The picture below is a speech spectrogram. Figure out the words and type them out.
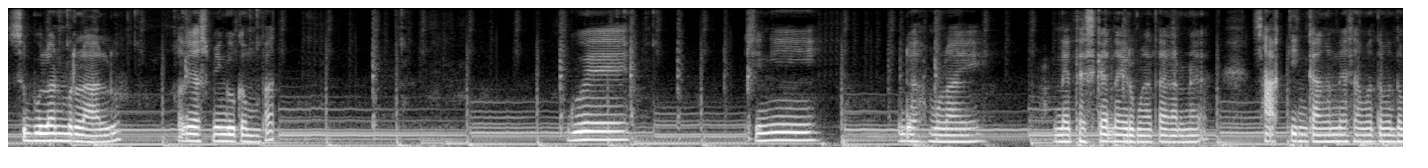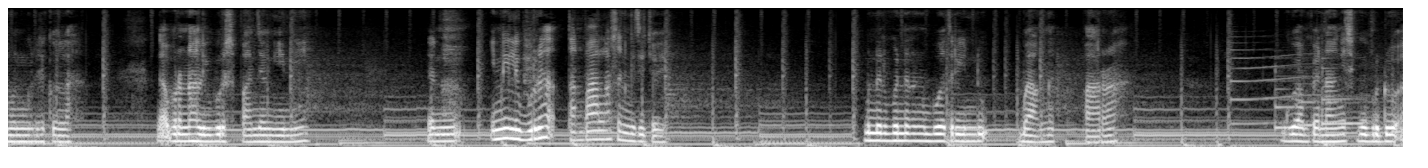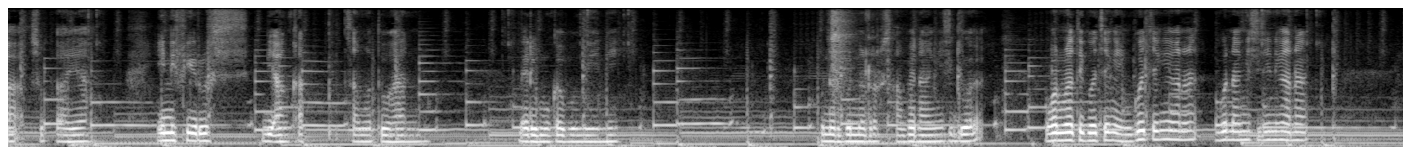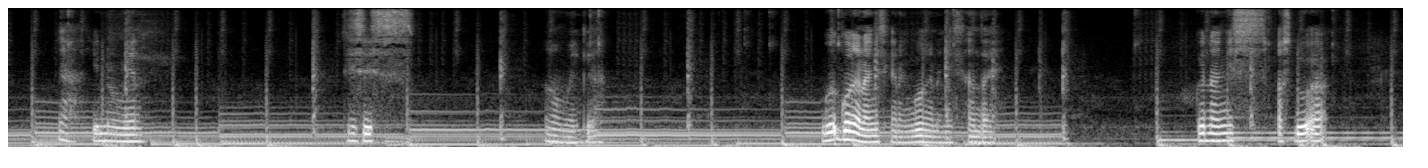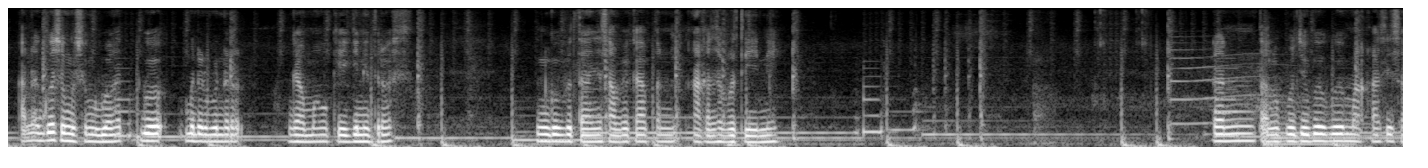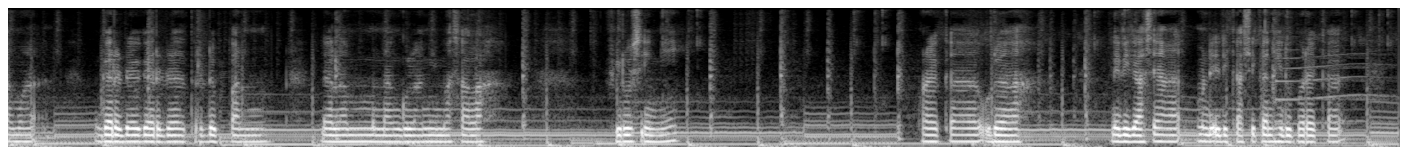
sebulan berlalu alias minggu keempat gue sini udah mulai meneteskan air mata karena saking kangennya sama teman-teman gue di sekolah. Nggak pernah libur sepanjang ini. Dan ini liburnya tanpa alasan gitu coy. Bener-bener ngebuat rindu banget parah. Gue sampai nangis gue berdoa supaya ini virus diangkat sama Tuhan dari muka bumi ini. Bener-bener sampai nangis gue bukan berarti gue cengeng. Gue cengeng karena gue nangis di sini karena ya you know man. This is oh my god. Gue gue gak nangis sekarang. Gue gak nangis. Santai. Gue nangis pas doa. Karena gue sungguh-sungguh banget. Gue bener-bener nggak mau kayak gini terus. Dan gue bertanya sampai kapan akan seperti ini dan tak lupa juga gue makasih sama garda-garda terdepan dalam menanggulangi masalah virus ini mereka udah dedikasi mendedikasikan hidup mereka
